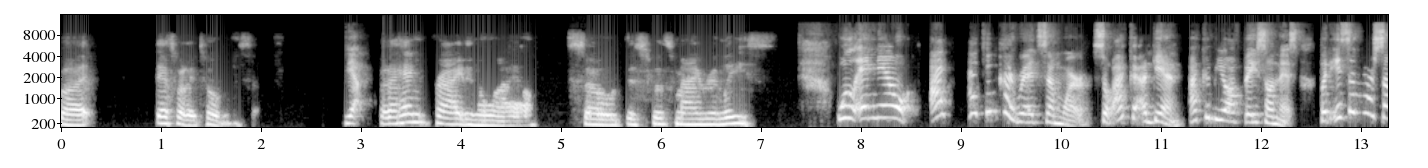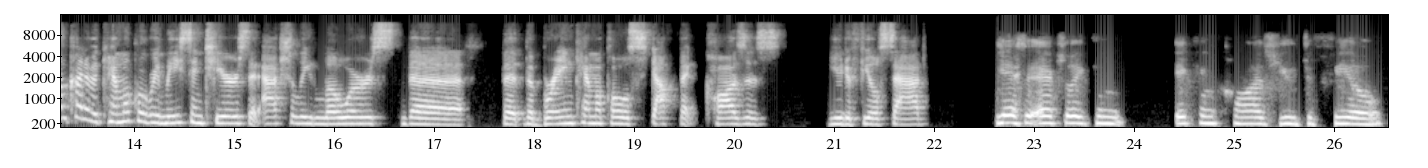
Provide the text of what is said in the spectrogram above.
but that's what I told myself. Yeah. But I hadn't cried in a while, so this was my release. Well, and now I, I think I read somewhere. So I again, I could be off base on this, but isn't there some kind of a chemical release in tears that actually lowers the the the brain chemical stuff that causes you to feel sad? Yes, it actually can. It can cause you to feel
